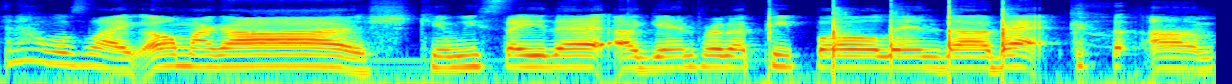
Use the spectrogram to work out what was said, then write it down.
And I was like, oh my gosh, can we say that again for the people in the back? um,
